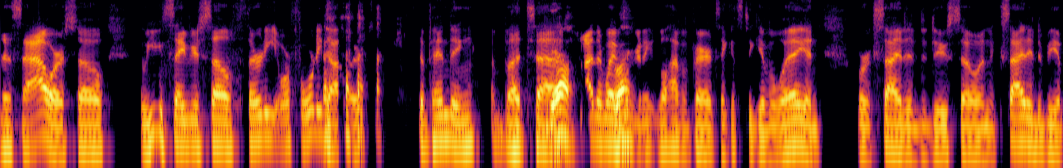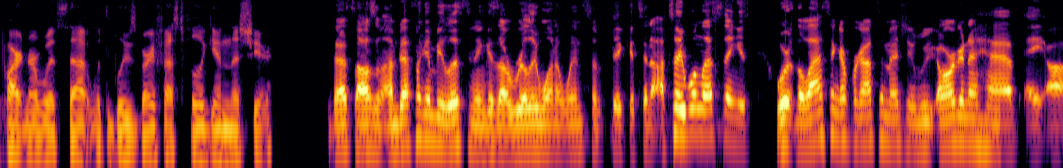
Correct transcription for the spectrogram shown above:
this hour. So you can save yourself thirty or forty dollars, depending. But uh, Yeah, either way, we're gonna we'll have a pair of tickets to give away, and we're excited to do so, and excited to be a partner with uh, with the Bluesberry Festival again this year. That's awesome. I'm definitely gonna be listening because I really want to win some tickets. And I'll tell you one last thing is we're the last thing I forgot to mention. We are gonna have a uh,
